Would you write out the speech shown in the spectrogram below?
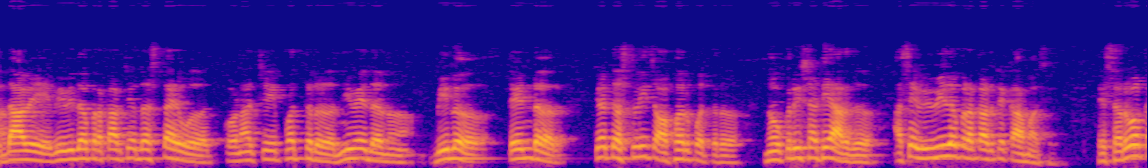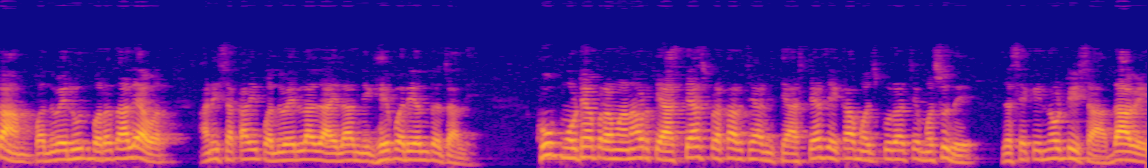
दावे विविध प्रकारचे दस्तऐवज कोणाचे पत्र निवेदनं बिलं टेंडर किंवा तसलीच ऑफरपत्र नोकरीसाठी अर्ज असे विविध प्रकारचे काम असे. हे सर्व काम पनवेलहून परत आल्यावर आणि सकाळी पनवेलला जायला निघेपर्यंत चाले. खूप मोठ्या प्रमाणावर त्याच त्याच प्रकारचे आणि त्याच त्याच एका मजकुराचे मसुदे जसे की नोटिसा दावे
